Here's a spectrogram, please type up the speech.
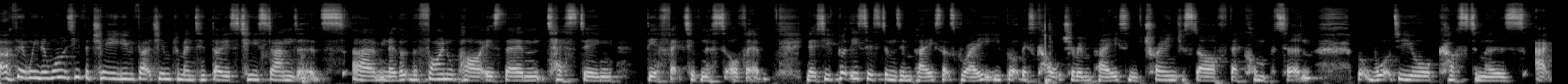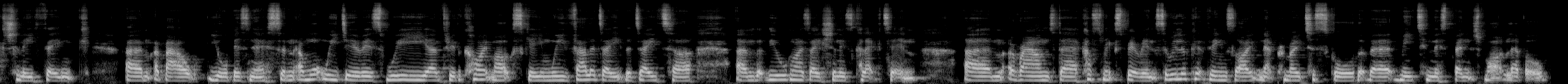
I think you know once you've achieved, you've actually implemented those two standards. Um, you know, the, the final part is then testing the effectiveness of it. You know, so you've put these systems in place, that's great. You've got this culture in place and you've trained your staff, they're competent. But what do your customers actually think um, about your business? And, and, what we do is we, uh, through the Kite Mark scheme, we validate the data um, that the organisation is collecting. Um, around their customer experience. So we look at things like Net Promoter Score, that they're meeting this benchmark level.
